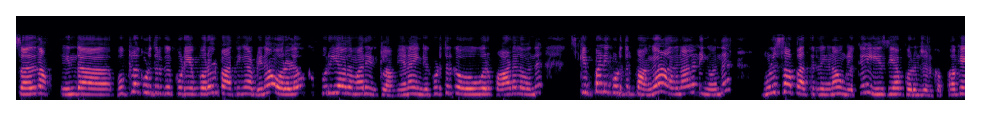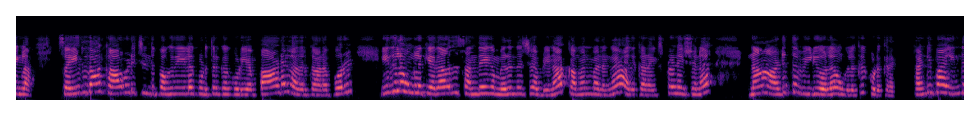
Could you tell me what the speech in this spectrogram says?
சோ அதுதான். இந்த புக்ல கொடுத்துருக்கக்கூடிய பொருள் பாத்தீங்க அப்படின்னா ஓரளவுக்கு புரியாத மாதிரி இருக்கலாம். ஏன்னா இங்க கொடுத்துருக்க ஒவ்வொரு பாடலை வந்து ஸ்கிப் பண்ணி கொடுத்துருப்பாங்க. அதனால நீங்க வந்து முழுசா பார்த்துருந்தீங்கன்னா உங்களுக்கு ஈஸியா புரிஞ்சிருக்கும். ஓகேங்களா சோ இதுதான் காவடி சிந்து பகுதியில கொடுத்திருக்கக்கூடிய பாடல் அதற்கான பொருள். இதுல உங்களுக்கு ஏதாவது சந்தேகம் இருந்துச்சு அப்படின்னா கமெண்ட் பண்ணுங்க. அதுக்கான எக்ஸ்பிளனேஷனை நான் அடுத்த வீடியோல உங்களுக்கு கொடுக்குறேன். கண்டிப்பா இந்த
